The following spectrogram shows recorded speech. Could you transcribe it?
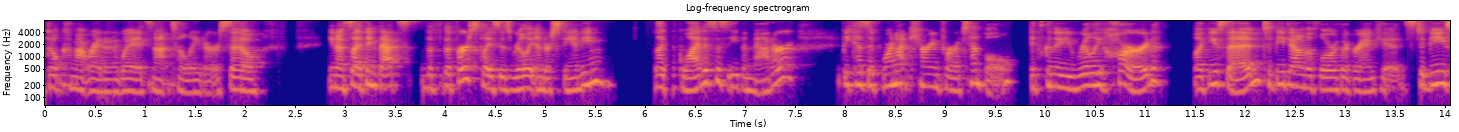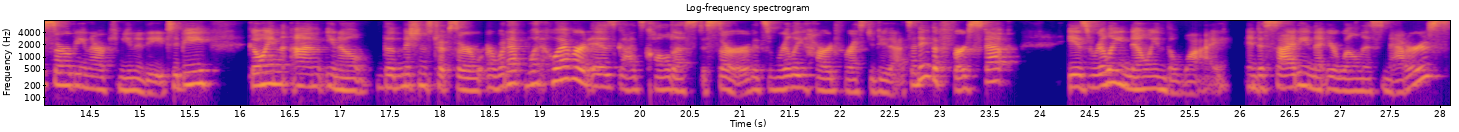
don't come out right away. It's not till later. So, you know, so I think that's the, the first place is really understanding like, why does this even matter? Because if we're not caring for our temple, it's going to be really hard like you said, to be down the floor with our grandkids, to be serving our community, to be going on you know the missions trips or or whatever what whoever it is god's called us to serve it's really hard for us to do that. So i think the first step is really knowing the why and deciding that your wellness matters.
